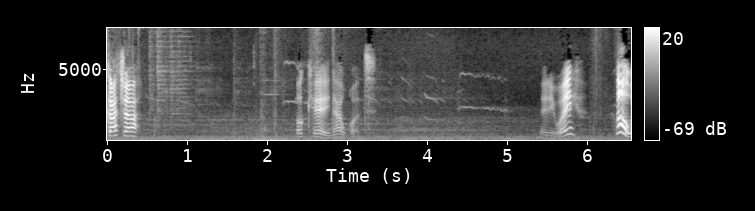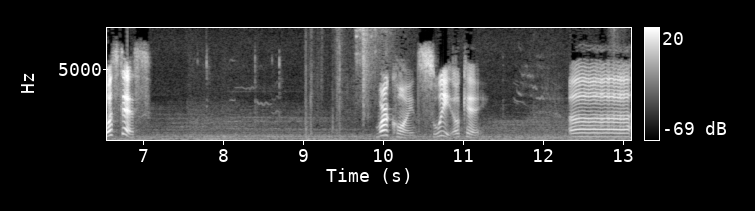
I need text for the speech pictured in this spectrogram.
Gotcha! Okay, now what? Anyway. Oh, what's this? More coins. Sweet, okay. Uh...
